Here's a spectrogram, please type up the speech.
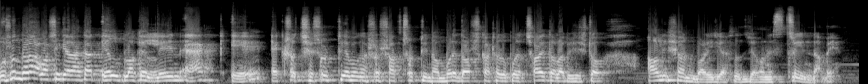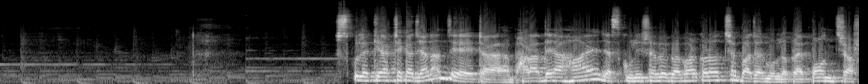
বসুন্ধরা আবাসিক এলাকার এল ব্লকের লেন এক এ একশো ছেষট্টি এবং একশো সাতষট্টি নম্বরে দশ কাঠার উপরে ছয় তলা বিশিষ্ট আলিশান বাড়ি আসাদুজ্জামানের স্ত্রীর নামে। স্কুলের কেয়ারটেকার জানান যে এটা ভাড়া দেয়া হয়, যা স্কুল হিসাবে ব্যবহার করা হচ্ছে, বাজার মূল্য প্রায় পঞ্চাশ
